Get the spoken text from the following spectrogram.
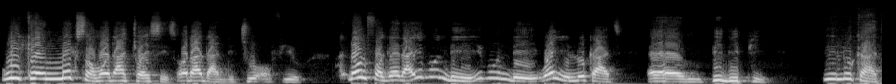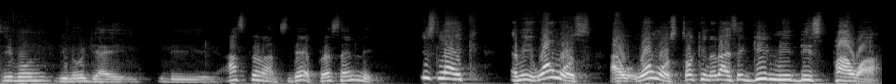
we can make some other choices other than the two of you. Don't forget that even the, even the, when you look at um, PDP, you look at even, you know, the, the aspirants there presently. It's like, I mean, one was, I, one was talking, and I said, give me this power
